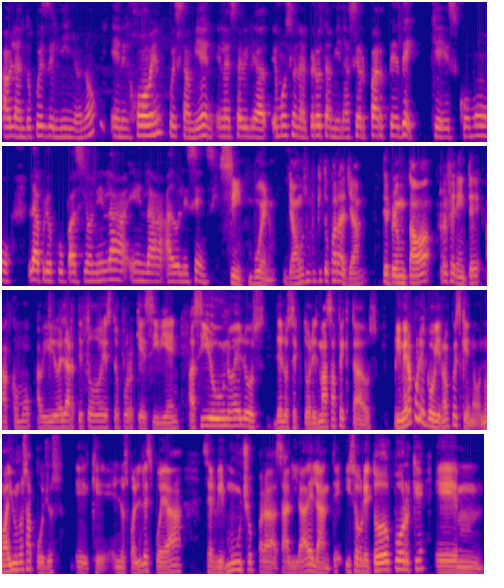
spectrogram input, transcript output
hablando pues del niño, ¿no? En el joven, pues también en la estabilidad emocional, pero también hacer parte de, que es como la preocupación en la, en la adolescencia. Sí, bueno, ya vamos un poquito para allá. Te preguntaba referente a cómo ha vivido el arte todo esto, porque si bien ha sido uno de los, de los sectores más afectados, primero por el gobierno, pues que no, no hay unos apoyos eh, que, en los cuales les pueda servir mucho para salir adelante y sobre todo porque em,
